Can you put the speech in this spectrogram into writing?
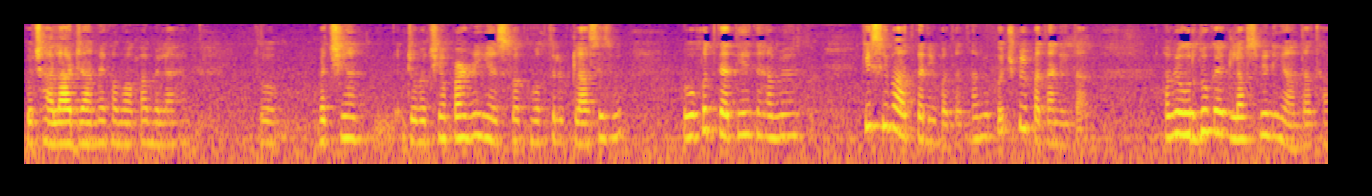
کچھ حالات جاننے کا موقع ملا ہے۔ تو بچیاں، جو بچیاں پڑھ رہی ہیں اس وقت مختلف کلاسز میں، وہ خود کہتی ہیں کہ ہمیں کسی بات کا نہیں پتا تھا؟ ہمیں کچھ بھی پتا نہیں تھا۔ ہمیں اردو کا ایک لفظ بھی نہیں آتا تھا۔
